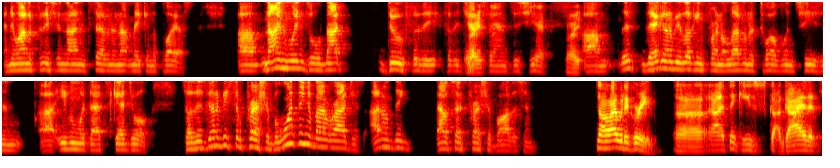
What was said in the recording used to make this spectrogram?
and they wound up finishing nine and seven and not making the playoffs. Um, nine wins will not do for the for the Jets right. fans this year. Right. Um, this they're going to be looking for an 11 or 12 win season, uh, even with that schedule. So there's going to be some pressure. But one thing about Rodgers, I don't think outside pressure bothers him. No, I would agree. Uh, I think he's a guy that's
